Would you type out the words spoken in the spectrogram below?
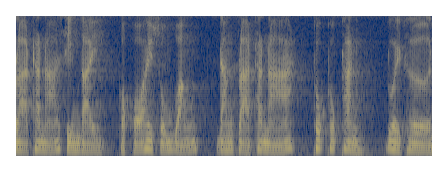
ปรารถนาสิ่งใดก็ขอให้สมหวังดังปรารถนาทุกทุกท่าน ด้วยเทิน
